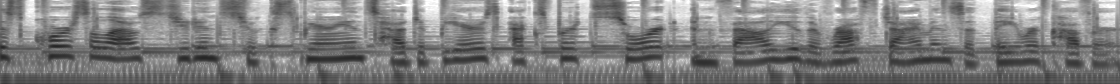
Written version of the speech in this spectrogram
this course allows students to experience how De Beers experts sort and value the rough diamonds that they recover.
